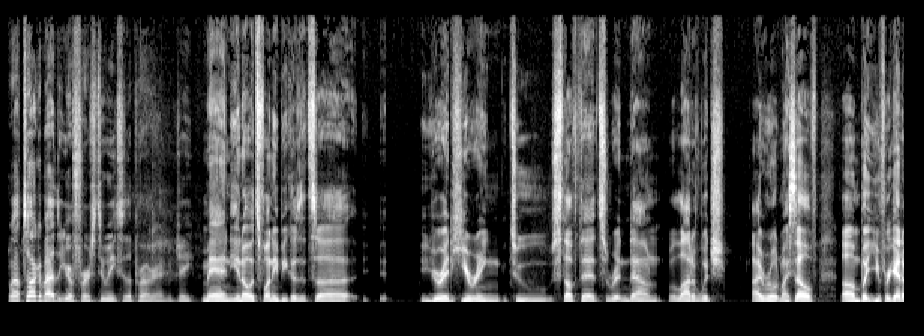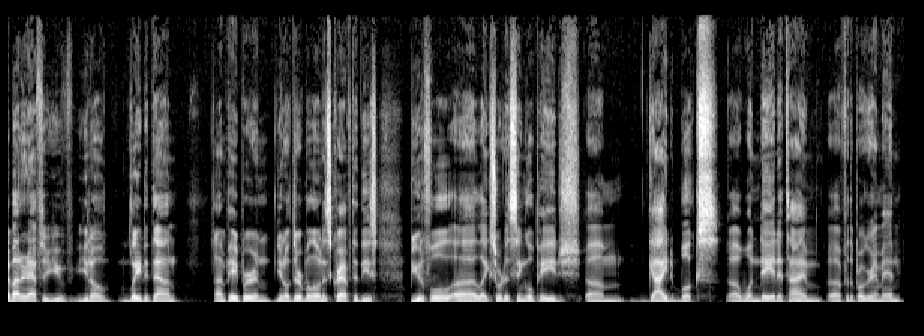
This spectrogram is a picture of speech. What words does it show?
well, talk about your first two weeks of the program, G. Man, you know, it's funny because it's uh you're adhering to stuff that's written down, a lot of which I wrote myself, um, but you forget about it after you've, you know, laid it down on paper. And, you know, Dirt Malone has crafted these beautiful uh like sort of single page um guidebooks uh one day at a time uh, for the program. And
